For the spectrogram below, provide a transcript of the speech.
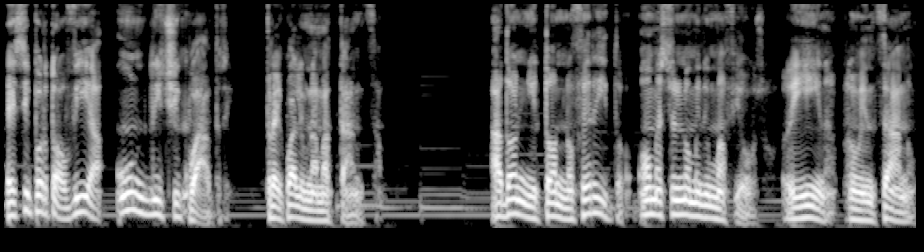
e si portò via 11 quadri, tra i quali una mattanza. Ad ogni tonno ferito ho messo il nome di un mafioso, Rina, Provenzano,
